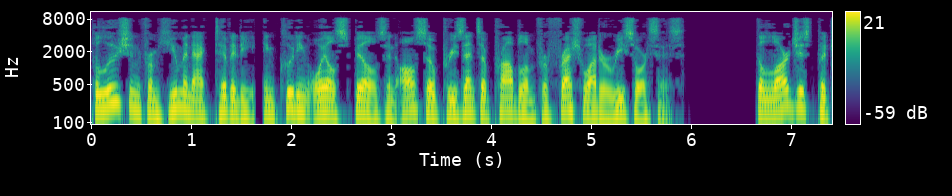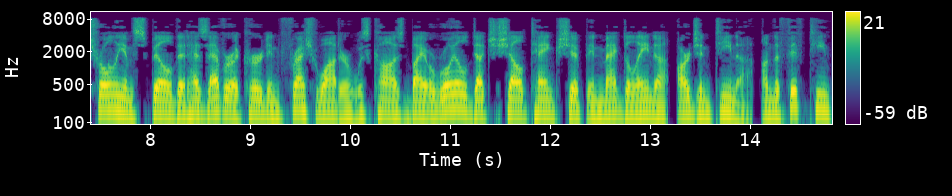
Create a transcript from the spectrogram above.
Pollution from human activity, including oil spills and also presents a problem for freshwater resources. The largest petroleum spill that has ever occurred in fresh water was caused by a Royal Dutch Shell tank ship in Magdalena, Argentina, on 15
